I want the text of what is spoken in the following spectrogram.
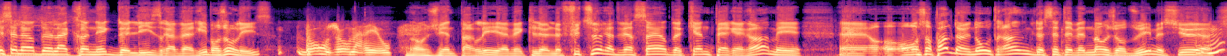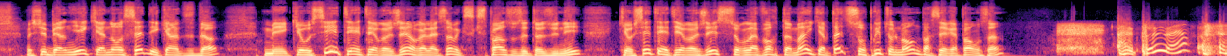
Et c'est l'heure de la chronique de Lise Ravary. Bonjour Lise. Bonjour Mario. Bon, je viens de parler avec le, le futur adversaire de Ken Pereira, mais euh, on, on se parle d'un autre angle de cet événement aujourd'hui, Monsieur euh, Monsieur Bernier, qui annonçait des candidats, mais qui a aussi été interrogé en relation avec ce qui se passe aux États-Unis, qui a aussi été interrogé sur l'avortement et qui a peut-être surpris tout le monde par ses réponses, hein? Un peu, hein?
